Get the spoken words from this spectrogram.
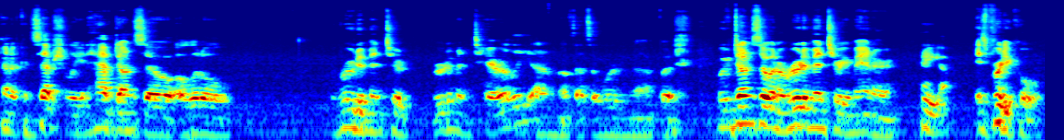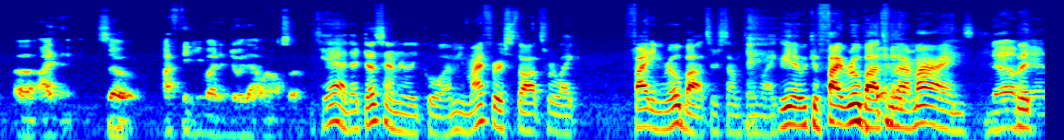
kind of conceptually and have done so a little rudimentar rudimentarily, I don't know if that's a word or not, but we've done so in a rudimentary manner. there you go. It's pretty cool, uh, I think. So I think you might enjoy that one also. Yeah, that does sound really cool. I mean, my first thoughts were like fighting robots or something. Like, yeah, we could fight robots with our minds. No, But- man.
